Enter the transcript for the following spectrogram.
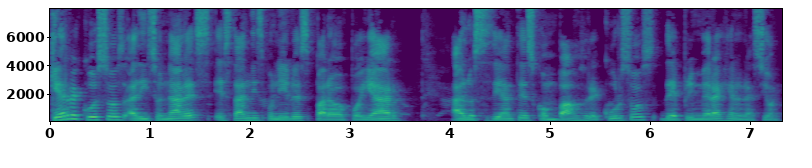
¿Qué recursos adicionales están disponibles para apoyar a los estudiantes con bajos recursos de primera generación?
